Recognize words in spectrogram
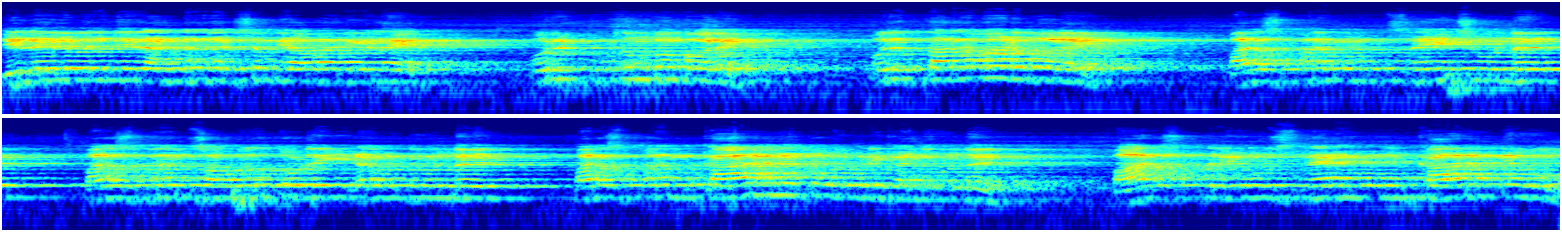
ജില്ലയിൽ വരുന്ന രണ്ട് ലക്ഷം വ്യാപാരികളെ ഒരു കുടുംബം പോലെ ഒരു തറവാട് പോലെ പരസ്പരം സ്നേഹിച്ചുകൊണ്ട് പരസ്പരം സൗഹൃദത്തോടെ ഇടപെട്ടുകൊണ്ട് പരസ്പരം കാരുണ്യത്തോടുകൂടി കണ്ടുകൊണ്ട് പാരസ്പര്യവും സ്നേഹവും കാരുണ്യവും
